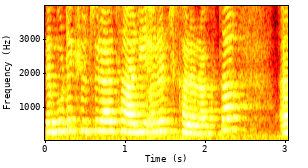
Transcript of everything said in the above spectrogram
Ve burada kültürel tarihi öne çıkararak da e,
